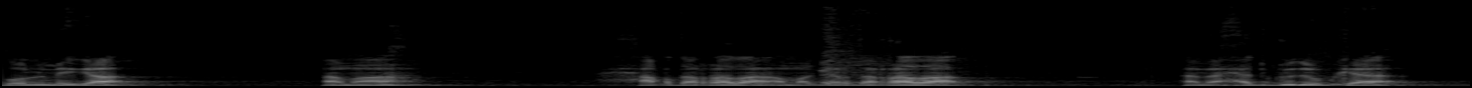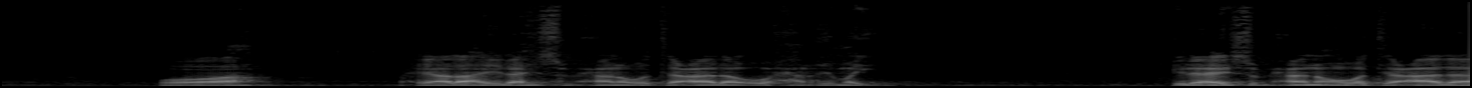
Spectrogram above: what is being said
dulmiga ama xaqdarrada ama gardarrada ama xadgudubka oo ah waxyaalaha ilaahay subxaanahu wa tacaala uu xarimay. Ilaahay subxaanahu wa tacaala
